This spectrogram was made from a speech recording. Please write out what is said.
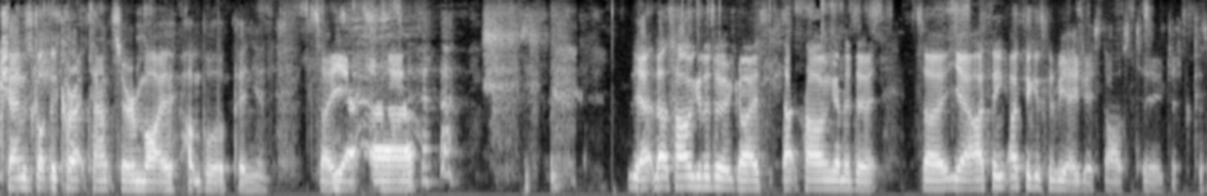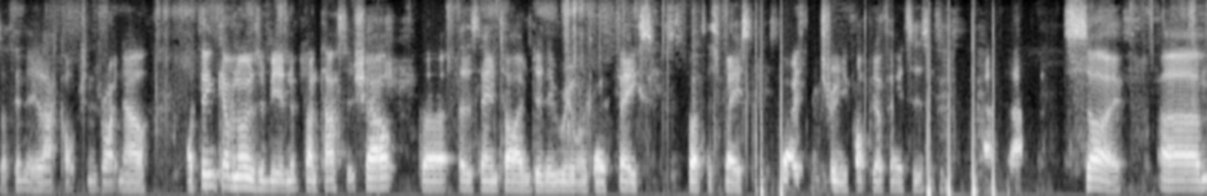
Chen's got the correct answer, in my humble opinion. So yeah, uh, yeah, that's how I'm going to do it, guys. That's how I'm going to do it. So yeah, I think I think it's going to be AJ Styles too, just because I think they lack options right now. I think Kevin Owens would be a fantastic shout, but at the same time, do they really want to go face versus face? Both extremely popular faces. So um,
